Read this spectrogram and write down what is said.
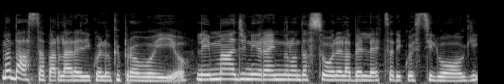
Ma basta parlare di quello che provo io, le immagini rendono da sole la bellezza di questi luoghi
